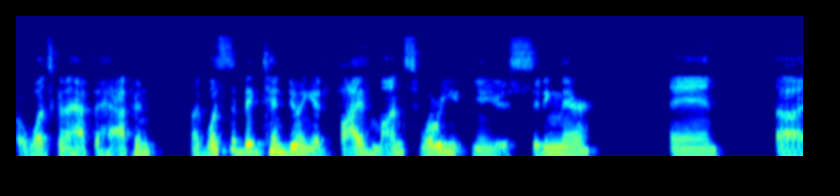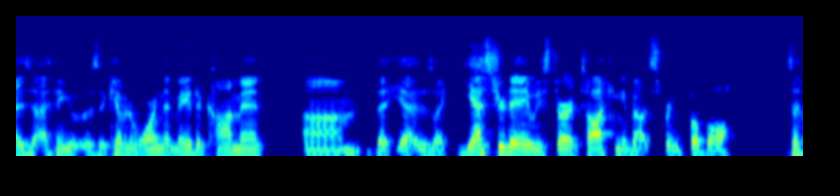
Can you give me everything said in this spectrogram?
or what's going to have to happen. Like, what's the Big Ten doing? You had five months. What were you? You know, you're just sitting there, and uh, I think it was Kevin Warren that made the comment um, that yeah, it was like yesterday we started talking about spring football. It's like,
